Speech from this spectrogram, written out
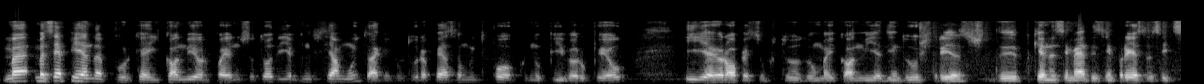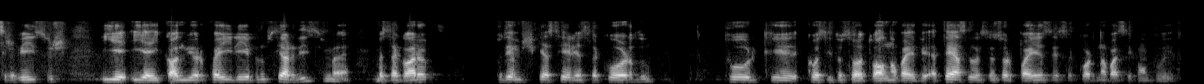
Mas, mas, é pena, porque a economia europeia no seu todo ia beneficiar muito, a agricultura pesa muito pouco no PIB europeu, e a Europa é, sobretudo, uma economia de indústrias, de pequenas e médias empresas e de serviços, e, e a economia europeia iria beneficiar disso. Mas, mas, agora podemos esquecer esse acordo, porque com a situação atual não vai haver, até às eleições europeias, esse acordo não vai ser concluído.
